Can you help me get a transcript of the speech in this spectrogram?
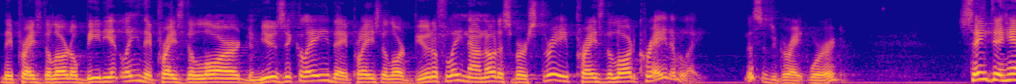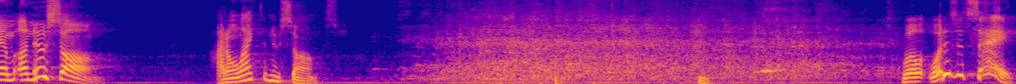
They praised the Lord obediently. They praised the Lord musically. They praised the Lord beautifully. Now, notice verse 3 praise the Lord creatively. This is a great word. Sing to him a new song. I don't like the new songs. Hmm. well, what does it say?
